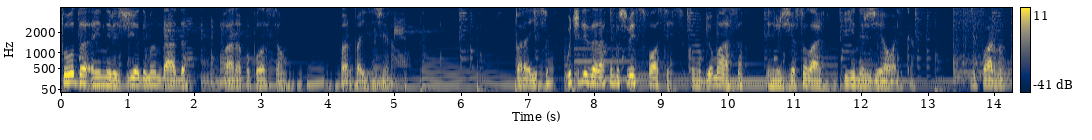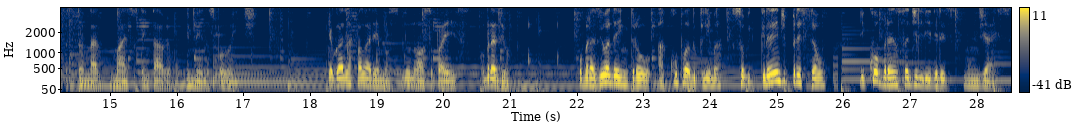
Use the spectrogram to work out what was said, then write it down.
toda a energia demandada para a população para o país em geral. Para isso, utilizará combustíveis fósseis como biomassa, energia solar e energia eólica, de forma a se tornar mais sustentável e menos poluente. E agora falaremos do nosso país, o Brasil. O Brasil adentrou a cúpula do clima sob grande pressão e cobrança de líderes mundiais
